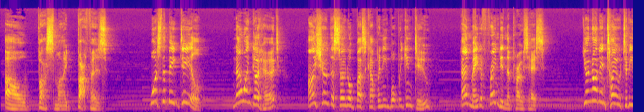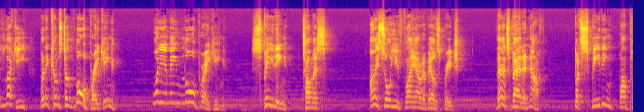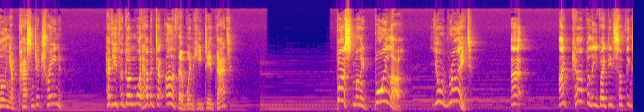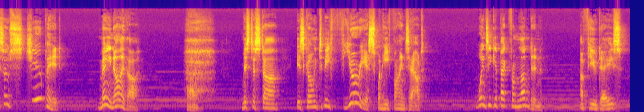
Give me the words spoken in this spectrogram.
Oh, bus my buffers. What's the big deal? No one got hurt. I showed the Sodor Bus Company what we can do and made a friend in the process. You're not entitled to be lucky when it comes to law breaking. What do you mean, law breaking? Speeding, Thomas. I saw you fly out of Elsbridge. That's bad enough. But speeding while pulling a passenger train? Have you forgotten what happened to Arthur when he did that? Bust my boiler! You're right. Uh, I can't believe I did something so stupid. Me neither. Mr. Starr is going to be furious when he finds out. When's he get back from London? A few days.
